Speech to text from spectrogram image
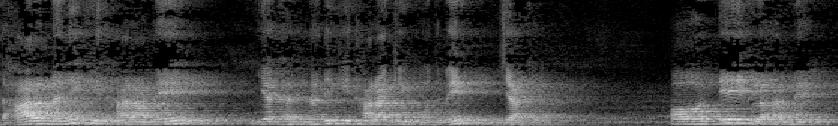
धार नदी की धारा में या नदी की धारा की गोद में जा गया और एक लहर में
